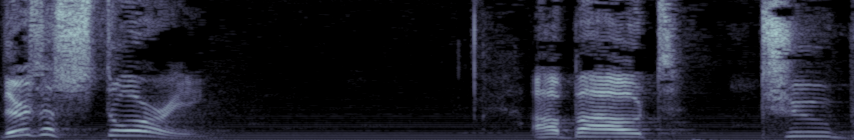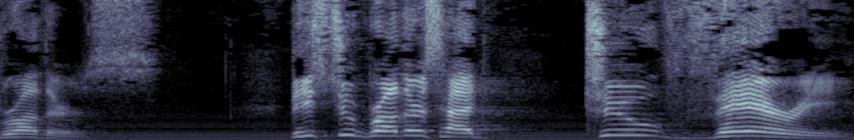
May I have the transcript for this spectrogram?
There's a story about two brothers. These two brothers had two very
